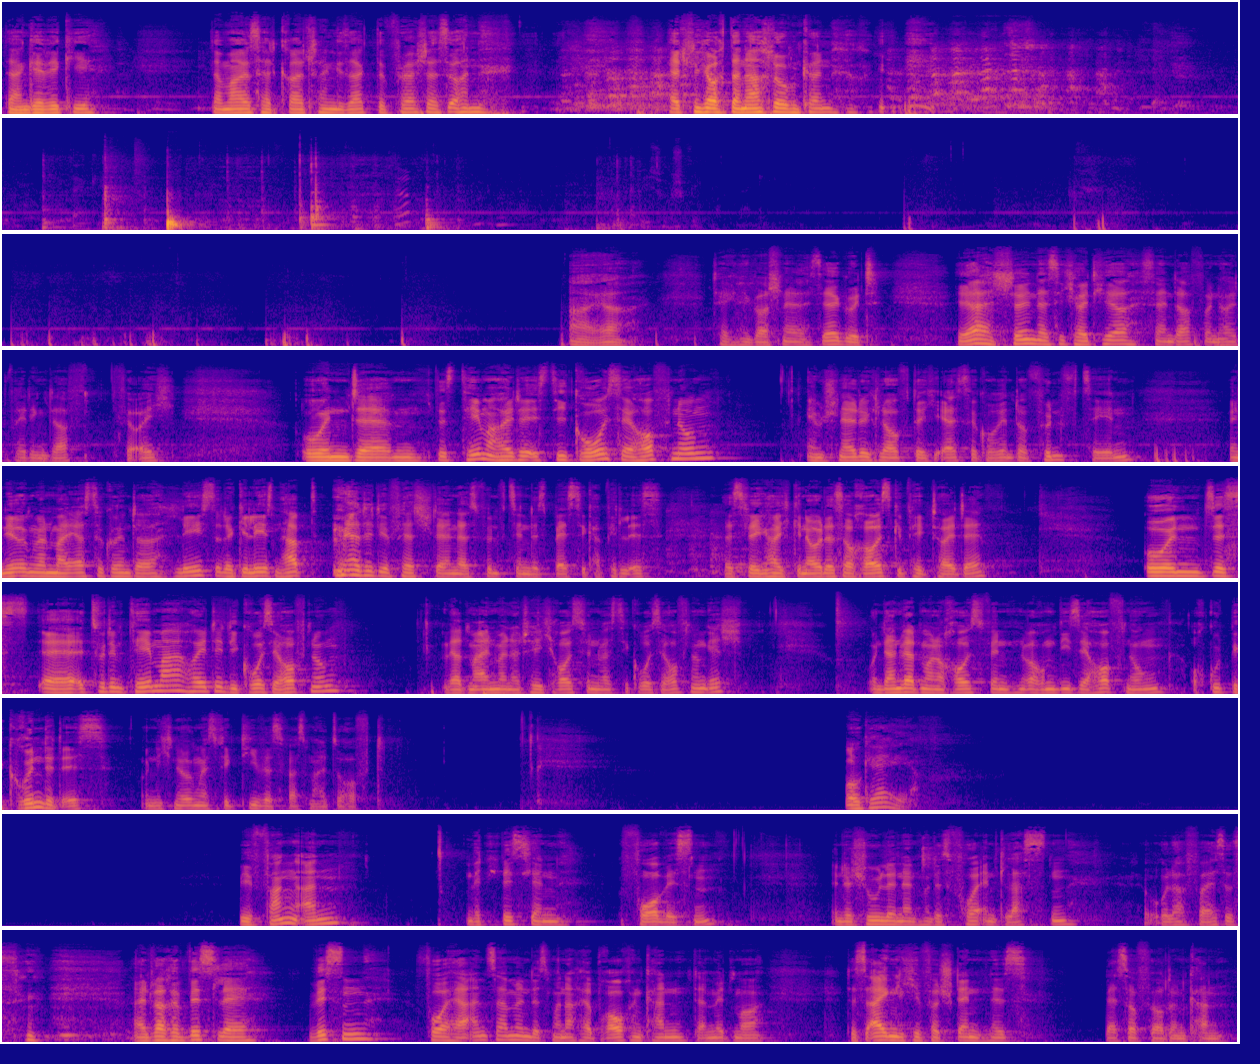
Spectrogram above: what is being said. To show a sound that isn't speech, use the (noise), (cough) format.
Danke, Vicky. Damaris hat gerade schon gesagt, the pressure's on. (laughs) Hätte mich auch danach loben können. (laughs) Ah ja, Technik war schnell, sehr gut. Ja, schön, dass ich heute hier sein darf und heute predigen darf für euch. Und ähm, das Thema heute ist die große Hoffnung im Schnelldurchlauf durch 1. Korinther 15. Wenn ihr irgendwann mal 1. Korinther lest oder gelesen habt, (clears throat) werdet ihr feststellen, dass 15 das beste Kapitel ist. Deswegen habe ich genau das auch rausgepickt heute. Und das, äh, zu dem Thema heute, die große Hoffnung, werden wir einmal natürlich herausfinden, was die große Hoffnung ist. Und dann werden wir noch herausfinden, warum diese Hoffnung auch gut begründet ist und nicht nur irgendwas Fiktives, was man halt so hofft. Okay. Wir fangen an mit ein bisschen Vorwissen. In der Schule nennt man das Vorentlasten. Der Olaf weiß es. (laughs) Einfach ein bisschen Wissen vorher ansammeln, das man nachher brauchen kann, damit man das eigentliche Verständnis besser fördern kann.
